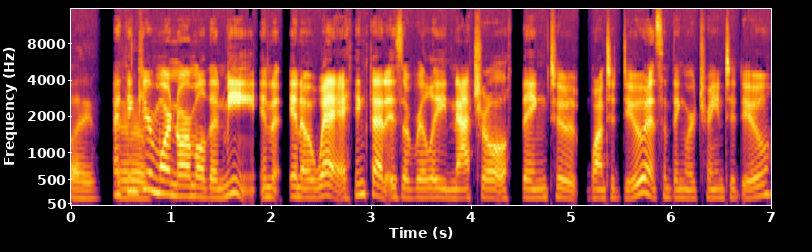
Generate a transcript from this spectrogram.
I, I think you're more normal than me in in a way. I think that is a really natural thing to want to do, and it's something we're trained to do.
